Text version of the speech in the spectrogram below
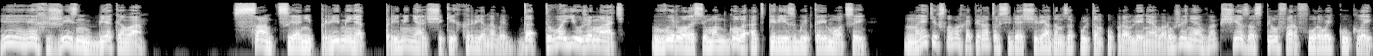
Эх, жизнь Бекова! Санкции они применят, применяльщики хреновы, да твою же мать! Вырвалось у монгола от переизбытка эмоций. На этих словах оператор, сидящий рядом за пультом управления вооружения, вообще застыл фарфоровой куклой.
